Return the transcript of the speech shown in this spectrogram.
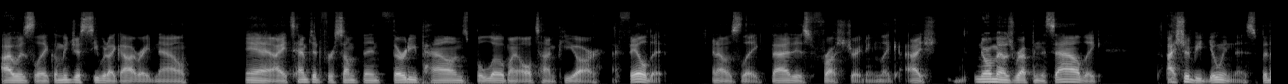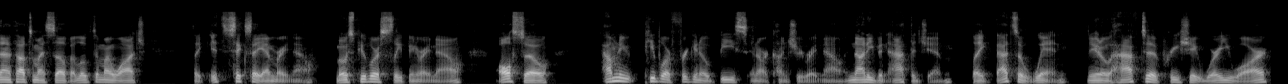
I was like, let me just see what I got right now. And I attempted for something 30 pounds below my all time PR. I failed it. And I was like, that is frustrating. Like, I sh- normally I was repping this out. Like, I should be doing this. But then I thought to myself, I looked at my watch, like, it's 6 a.m. right now. Most people are sleeping right now. Also, how many people are freaking obese in our country right now and not even at the gym? Like that's a win. You know have to appreciate where you are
